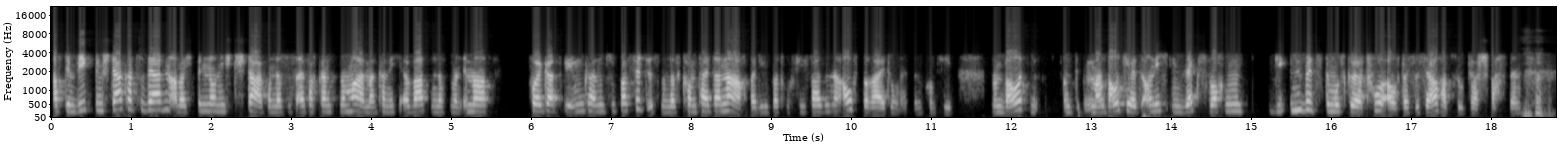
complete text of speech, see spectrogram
auf dem Weg bin, stärker zu werden, aber ich bin noch nicht stark. Und das ist einfach ganz normal. Man kann nicht erwarten, dass man immer Vollgas geben kann und super fit ist. Und das kommt halt danach, weil die Hypertrophiephase eine Aufbereitung ist im Prinzip. Man baut, und man baut hier jetzt auch nicht in sechs Wochen die übelste Muskulatur auf. Das ist ja auch absoluter Schwachsinn.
